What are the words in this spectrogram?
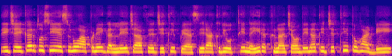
ਤੇ ਜੇਕਰ ਤੁਸੀਂ ਇਸ ਨੂੰ ਆਪਣੇ ਗੱਲੇ ਜਾਂ ਫਿਰ ਜਿੱਥੇ ਪੈਸੇ ਰੱਖਦੇ ਹੋ, ਉੱਥੇ ਨਹੀਂ ਰੱਖਣਾ ਚਾਹੁੰਦੇ ਨਾ, ਤੇ ਜਿੱਥੇ ਤੁਹਾਡੀ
